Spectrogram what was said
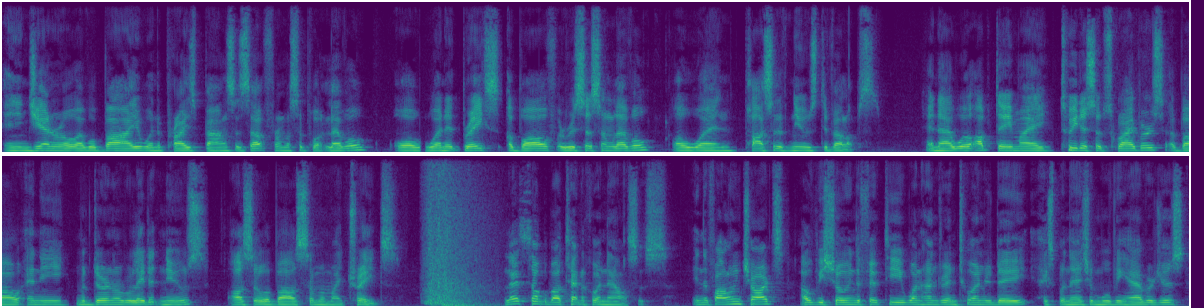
And in general, I will buy when the price bounces up from a support level or when it breaks above a resistance level or when positive news develops. And I will update my Twitter subscribers about any Moderna related news, also about some of my trades. Let's talk about technical analysis. In the following charts, I will be showing the 50, 100, and 200 day exponential moving averages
